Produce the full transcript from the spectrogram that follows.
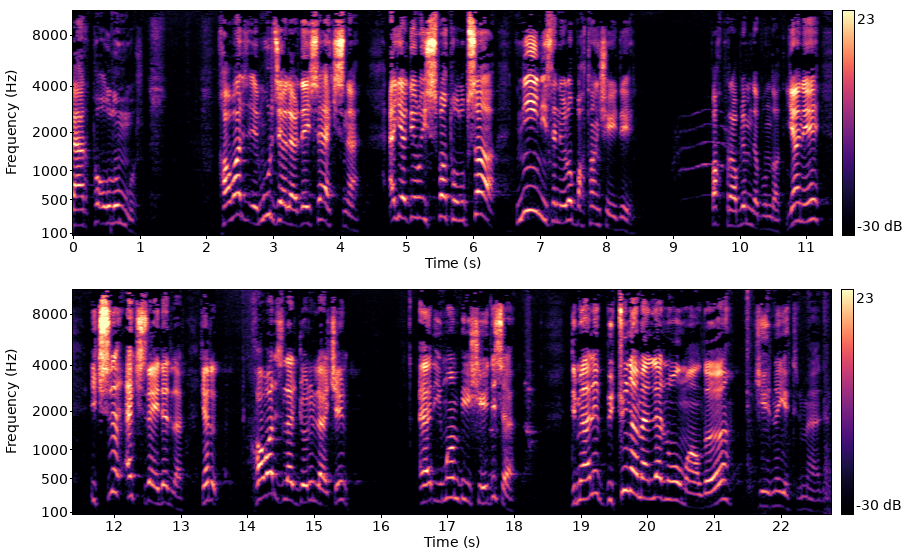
Bərpa olunmur. Xavaric, e, murciyələrdə isə əksinə, Əgər deyir o ispat olubsa, neyiniysən elə batan şey deyil. Bax, problem də bundadır. Yəni, ikisi də əks rəydədirlər. Yəni, xavaricilər görürlər ki, əgər iman bir şeydirsə, deməli, bütün əməllər nə olmalıdır? Yerinə yetirilməlidir.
